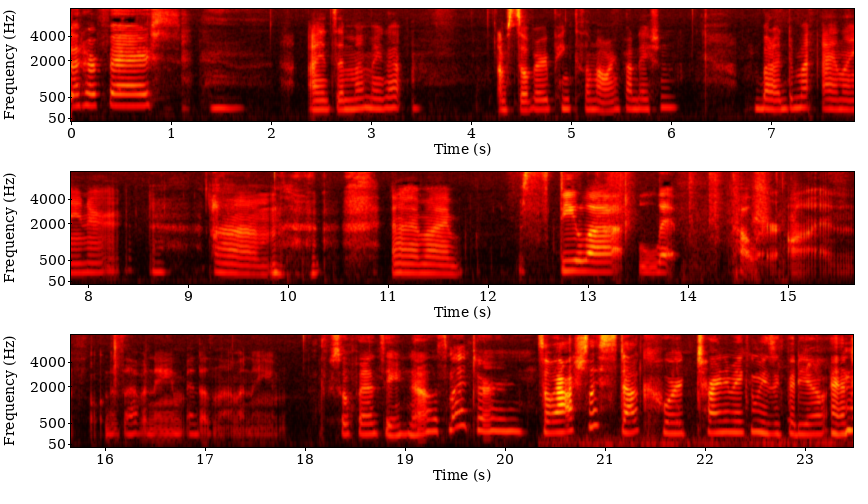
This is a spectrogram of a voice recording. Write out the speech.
Look at her face. I did my makeup. I'm still very pink because I'm not wearing foundation. But I did my eyeliner. Um, and I have my Stila lip color on. Does it have a name? It doesn't have a name. So fancy. Now it's my turn. So Ashley's stuck. We're trying to make a music video and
